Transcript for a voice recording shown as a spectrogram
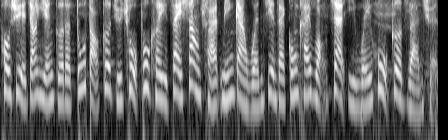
后续也将严格的督导各局处不可以再上传敏感文件在公开网站，以维护各自安全。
